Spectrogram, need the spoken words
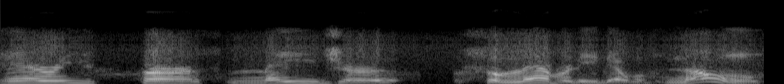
very first major celebrity that was known,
